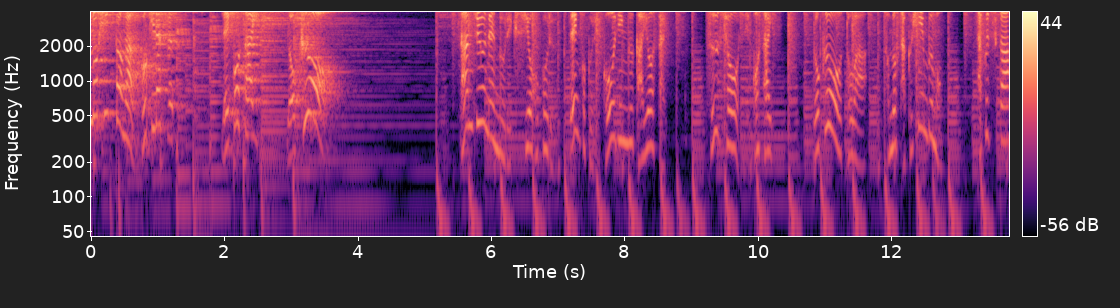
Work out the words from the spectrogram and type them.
のヒットが動き出す。レコ祭六王。30年の歴史を誇る全国レコーディング歌謡祭通称レコ祭。6王とはその作品部門作詞家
